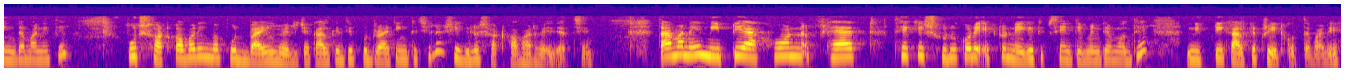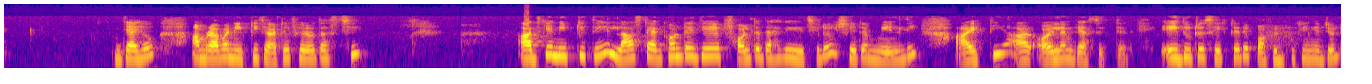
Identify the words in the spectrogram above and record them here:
ইন দ্য মানিতে পুট শর্ট কভারিং বা পুট বাইং হয়ে রয়েছে। কালকে যে পুট রাইটিংটা ছিল, সেগুলো শর্ট কভার হয়ে যাচ্ছে। তার মানে নিফটি এখন ফ্ল্যাট থেকে শুরু করে একটু নেগেটিভ সেন্টিমেন্টের মধ্যে নিফটি কালকে ট্রেড করতে পারে। যাই হোক, আমরা আবার নিফটি চার্টে ফেরত আসছি। আজকে নিফটিতে লাস্ট এক ঘন্টায় যে ফলটা দেখা গিয়েছিল সেটা মেনলি আইটি আর অয়েল অ্যান্ড গ্যাস সেক্টর এই দুটো সেক্টরে প্রফিট বুকিং এর জন্য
